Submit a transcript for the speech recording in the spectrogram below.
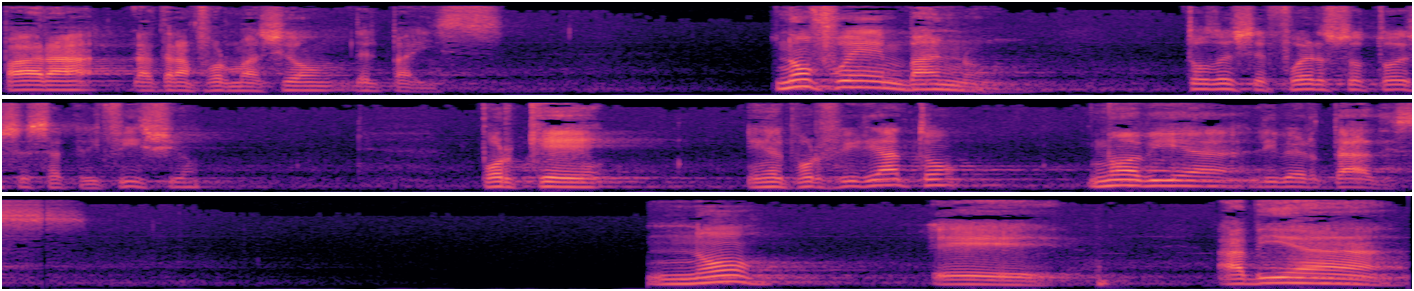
para la transformación del país. No fue en vano todo ese esfuerzo, todo ese sacrificio, porque en el porfiriato no había libertades, no eh, había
